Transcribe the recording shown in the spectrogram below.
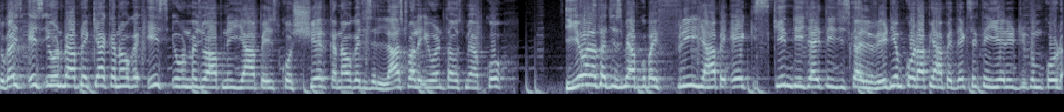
तो गाइज़ इस इवेंट में आपने क्या करना होगा? इस इवेंट में जो आपने यहाँ पे इसको शेयर करना होगा, जैसे लास्ट वाला इवेंट था, उसमें आपको fuoco ये वाला था जिसमें आपको भाई फ्री यहाँ पे एक स्किन दी जाती थी, जिसका रेडियम कोड आप यहाँ पे देख सकते हैं। ये रेडियम कोड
